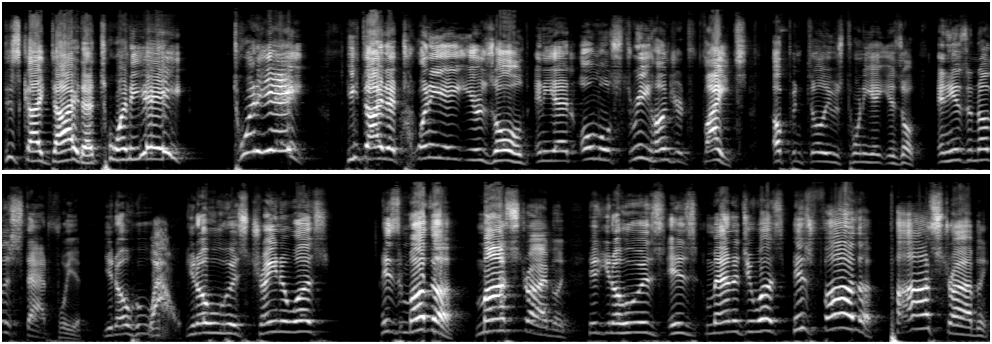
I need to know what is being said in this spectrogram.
this guy died at 28? 28! He died at 28 years old, and he had almost 300 fights up until he was 28 years old. And here's another stat for you. You know who? Wow. You know who his trainer was? His mother, Ma Stribling. His- You know who his, his manager was? His father, Pa Stribling.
